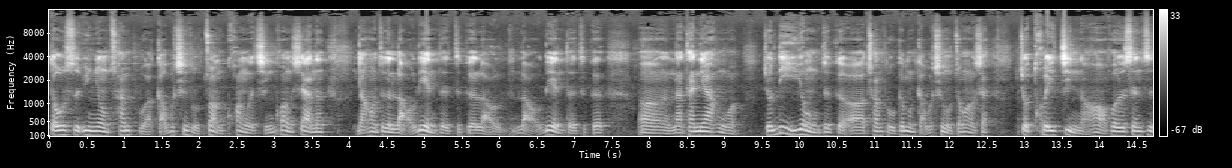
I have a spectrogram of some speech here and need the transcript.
都是运用川普啊搞不清楚状况的情况下呢，然后这个老练的这个老老练的这个呃纳坦亚胡啊，就利用这个呃川普根本搞不清楚状况下就推进了哈，或者甚至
